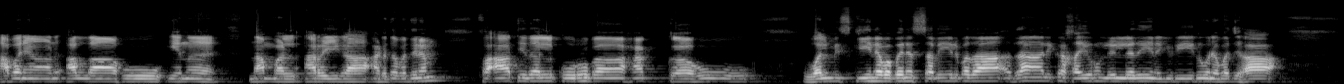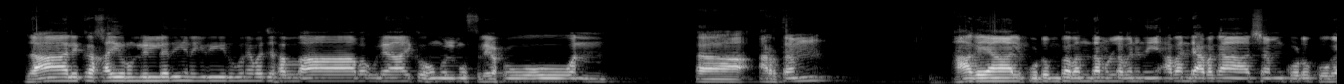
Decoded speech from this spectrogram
അവനാണ് അള്ളാഹു എന്ന് നമ്മൾ അറിയുക. അടുത്ത വചനം ഫാത്തിദൽ കുറുബ ഹക്കഹു والمسكين وابن السبيل فذلك خير للذين يريدون وجها ذلك خير للذين يريدون وجه الله وأولئك هم المفلحون آه അർത്ഥം ആകയാൽ കുടുംബ ബന്ധമുള്ളവന് നീ അവന്റെ അവകാശം കൊടുക്കുക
